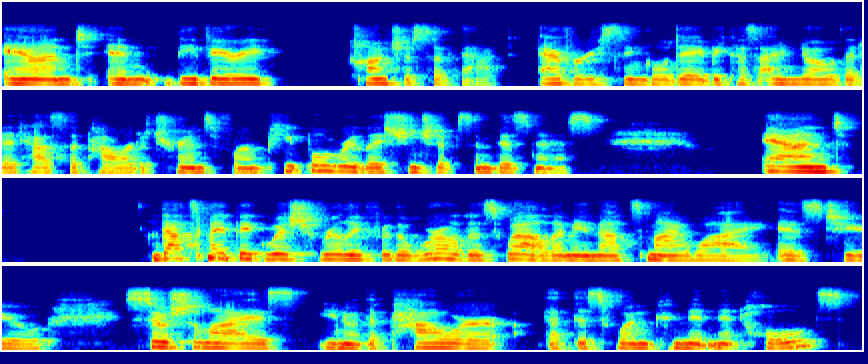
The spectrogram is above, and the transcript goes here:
and and be very conscious of that every single day because I know that it has the power to transform people, relationships, and business. And that's my big wish really for the world as well. I mean, that's my why is to socialize, you know, the power that this one commitment holds.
